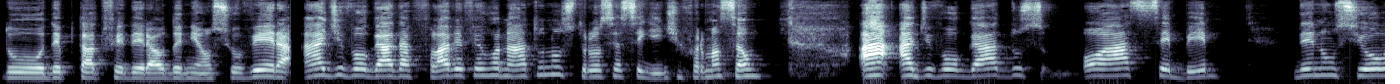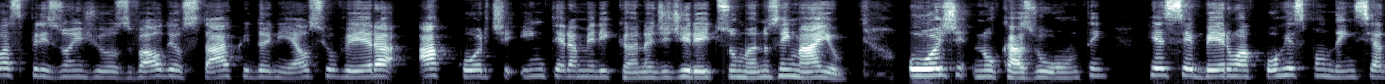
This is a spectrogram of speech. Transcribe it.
do deputado federal Daniel Silveira, a advogada Flávia Ferronato nos trouxe a seguinte informação. A advogados OACB denunciou as prisões de Oswaldo Eustáquio e Daniel Silveira à Corte Interamericana de Direitos Humanos em maio. Hoje, no caso ontem, receberam a correspondência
